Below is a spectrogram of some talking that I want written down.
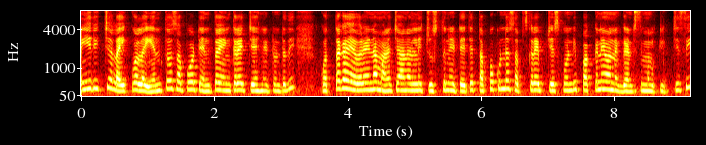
మీరు ఇచ్చే లైక్ వల్ల ఎంతో సపోర్ట్ ఎంతో ఎంకరేజ్ చేసినట్టు ఉంటుంది కొత్తగా ఎవరైనా మన ఛానల్ని చూస్తున్నట్టయితే తప్పకుండా సబ్స్క్రైబ్ చేసుకోండి. పక్కనే ఉన్న గంట సింబల్ క్లిక్ చేసి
